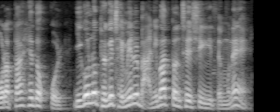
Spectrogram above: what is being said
모라타 헤더골 이걸로 되게 재미를 많이 봤던 첼시이기 때문에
